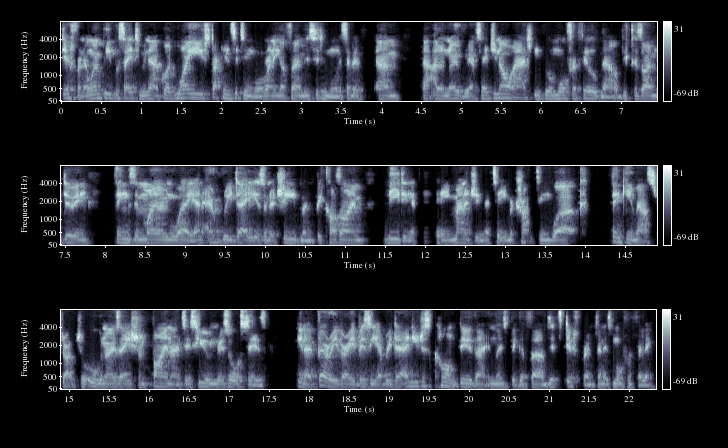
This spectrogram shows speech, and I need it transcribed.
different. And when people say to me now, God, why are you stuck in Sittingbourne, running a firm in Sittingbourne instead of um, at Allen Overy? I say, do you know what? I actually feel more fulfilled now because I'm doing things in my own way, and every day is an achievement because I'm leading a team, managing a team, attracting work, thinking about structure, organization, finances, human resources, you know, very, very busy every day. And you just can't do that in those bigger firms. It's different and it's more fulfilling.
